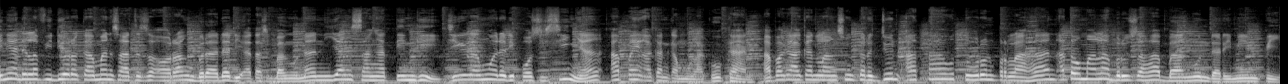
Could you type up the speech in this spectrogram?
Ini adalah video rekaman saat seseorang berada di atas bangunan yang sangat tinggi. Jika kamu ada di posisinya, apa yang akan kamu lakukan? Apakah akan langsung terjun atau turun perlahan atau malah berusaha bangun dari mimpi?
